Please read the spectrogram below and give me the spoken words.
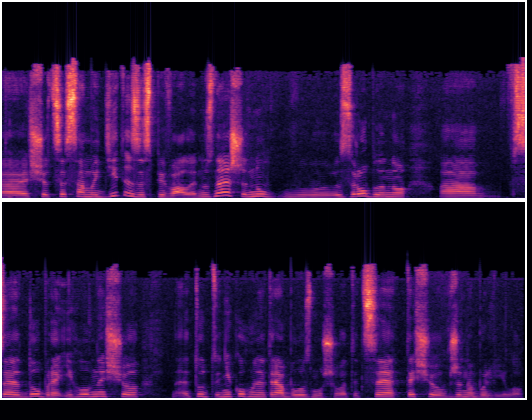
е, що це саме діти заспівали. Ну знаєш, ну в- зроблено все добре, і головне, що е, тут нікого не треба було змушувати. Це те, що вже наболіло.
